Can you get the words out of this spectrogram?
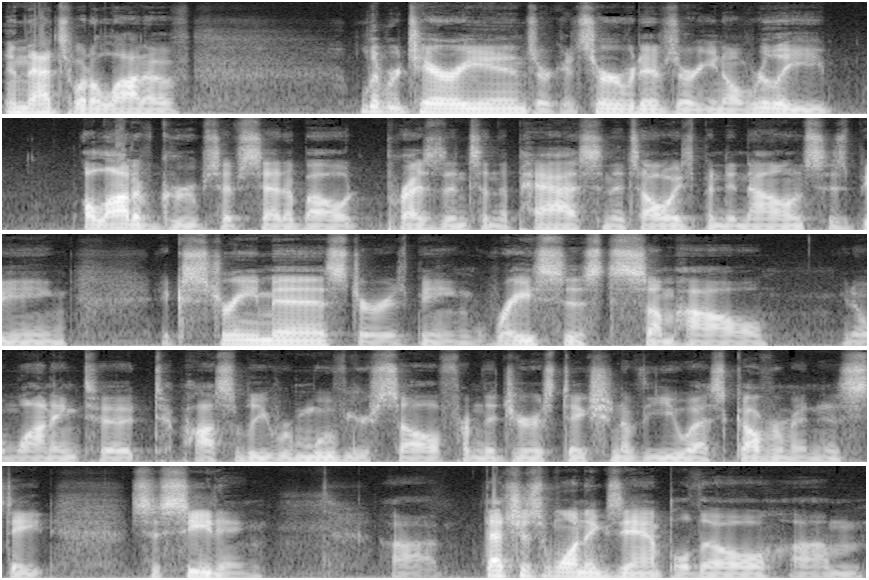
and that's what a lot of libertarians or conservatives or you know really a lot of groups have said about presidents in the past, and it's always been denounced as being extremist or as being racist somehow. You know, wanting to, to possibly remove yourself from the jurisdiction of the U.S. government and a state seceding. Uh, that's just one example, though. Um,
